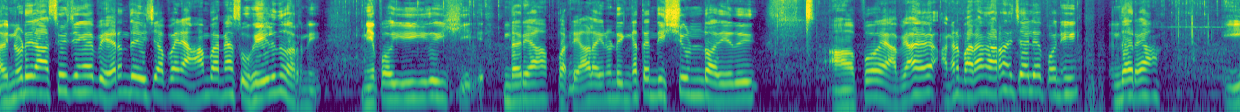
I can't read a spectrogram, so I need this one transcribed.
അതിനോട് ലാസ്റ്റ് ചോദിച്ചു പേരെന്താ ചോദിച്ചു അപ്പോൾ ഞാൻ പറഞ്ഞ സുഹൈൽ എന്ന് പറഞ്ഞു. ഇനിയിപ്പോൾ ഈ എന്താ പറയുക പഴയ ആളതിനോട് ഇങ്ങനത്തെ എന്ത് ഇഷ്യൂ ഉണ്ടോ? അതായത് അപ്പോൾ അങ്ങനെ പറയാൻ കാരണം വെച്ചാൽ അപ്പോൾ നീ എന്താ പറയുക ഈ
